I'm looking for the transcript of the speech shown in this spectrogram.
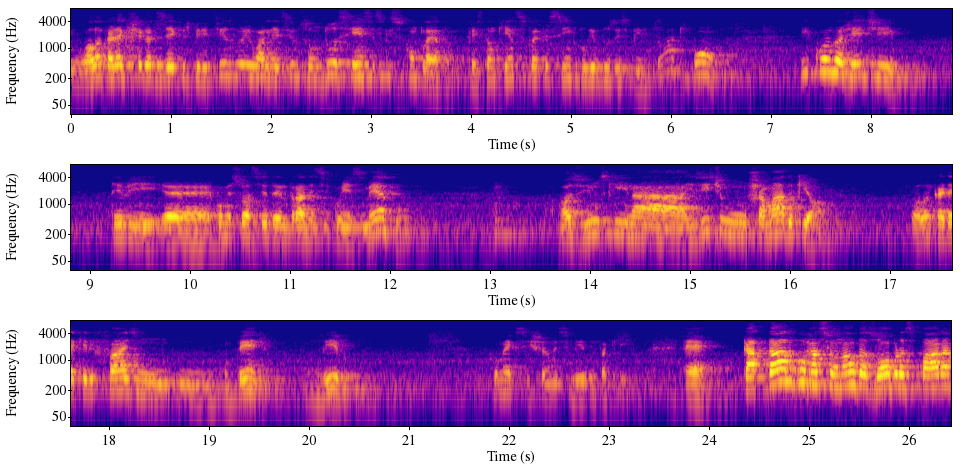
o Allan Kardec chega a dizer que o Espiritismo e o magnetismo são duas ciências que se completam. Questão 555 do Livro dos Espíritos. Ah, que bom! E quando a gente teve, é, começou a se adentrar nesse conhecimento, nós vimos que na, existe um chamado aqui, ó. O Allan Kardec ele faz um, um compêndio, um livro, como é que se chama esse livro? Está aqui. É Catálogo Racional das Obras para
